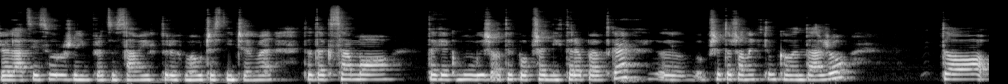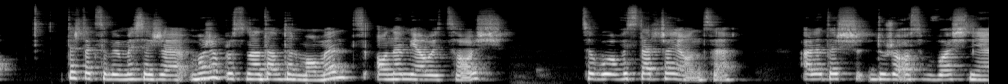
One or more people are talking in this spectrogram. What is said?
relacje są różnymi procesami, w których my uczestniczymy, to tak samo, tak jak mówisz o tych poprzednich terapeutkach, yy, przytoczonych w tym komentarzu, to też tak sobie myślę, że może po prostu na tamten moment one miały coś, co było wystarczające. Ale też dużo osób właśnie,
